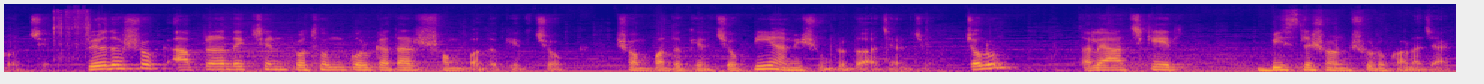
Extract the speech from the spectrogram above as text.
করছে। প্রিয় দর্শক, আপনারা দেখছেন প্রথম কলকাতার সম্পাদকের চোখ। সম্পাদকের চোখ নিয়ে আমি সুব্রত আচার্য। চলুন, তাহলে আজকের বিশ্লেষণ শুরু করা যাক।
